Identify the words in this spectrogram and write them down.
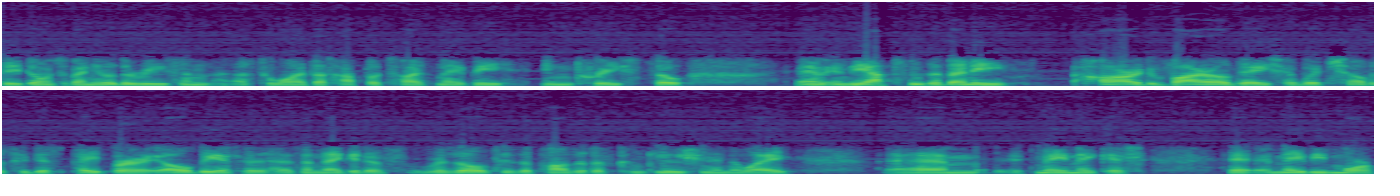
they don't have any other reason as to why that haplotype may be increased. So, um, in the absence of any hard viral data, which obviously this paper, albeit it has a negative result, is a positive conclusion in a way, um, it may make it, it may be more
